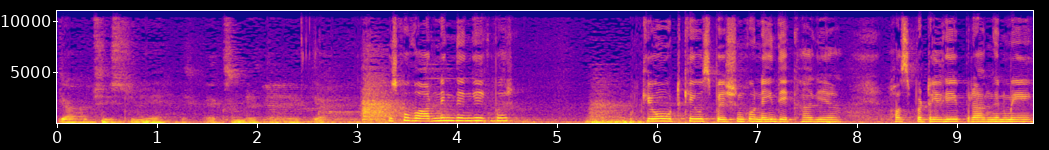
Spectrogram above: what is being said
क्या कुछ इसमें एक्शन रहता है क्या? उसको वार्निंग देंगे एक बार। क्यों उठ के उस पेशेंट को नहीं देखा गया? हॉस्पिटल के प्रांगण में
